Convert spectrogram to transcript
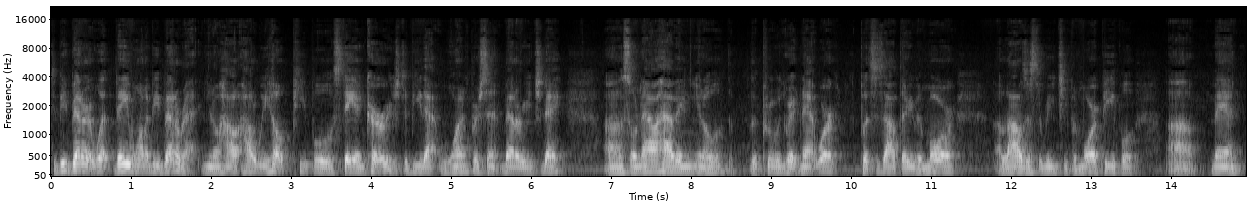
To be better at what they want to be better at. You know, how how do we help people stay encouraged to be that one percent better each day? Uh, so now having you know the, the Proven Grit Network puts us out there even more, allows us to reach even more people. Uh, man,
